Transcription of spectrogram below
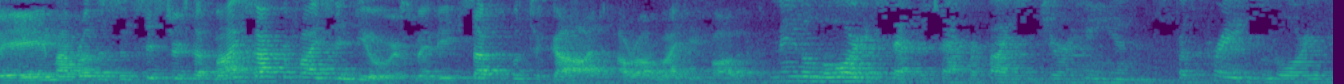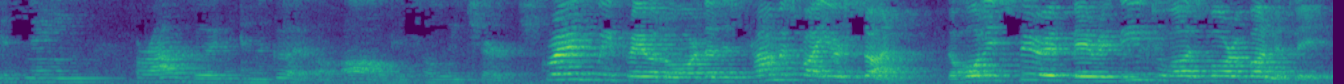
Pray, my brothers and sisters, that my sacrifice and yours may be acceptable to God, our Almighty Father. May the Lord accept the sacrifice at your hands for the praise and glory of his name, for our good and the good of all his holy church. Grant, we pray, O Lord, that as promised by your Son, the Holy Spirit may reveal to us more abundantly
